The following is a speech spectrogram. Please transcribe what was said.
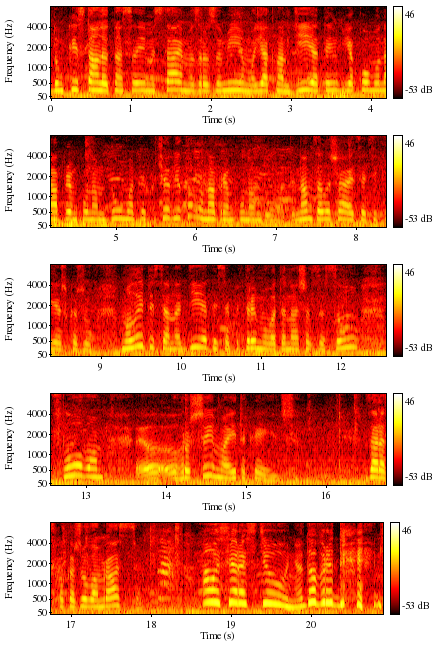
думки стануть на свої місця, і ми зрозуміємо, як нам діяти, в якому напрямку нам думати. Хоча в якому напрямку нам думати. Нам залишається тільки, я ж кажу, молитися, надіятися, підтримувати наших ЗСУ словом, е, грошима і таке інше. Зараз покажу вам Растю. А ось і Растюня, добрий день.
